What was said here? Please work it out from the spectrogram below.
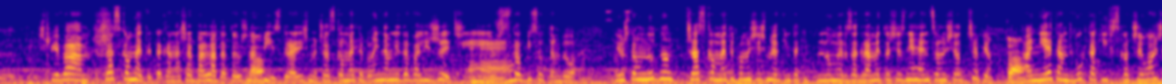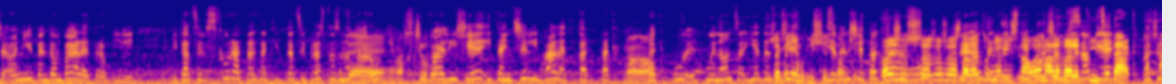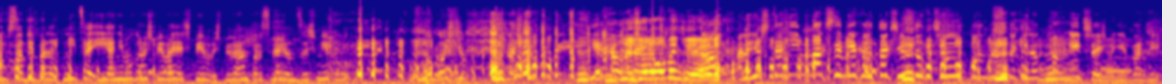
śpiewałam Czas komety, taka nasza ballada, to już na No. bis. Graliśmy Czas komety, bo oni nam nie dawali żyć i Mhm. już 100 bisów tam było. Już tą nudną Czas komety pomyśleliśmy, jakim taki numer zagramy, to się zniechęcą i się odczepią. Tak. A nie, tam dwóch takich wskoczyło, że oni będą balet robili. I tacy w skórach, tak, taki, tacy prosto z motoru, nie masz skóry. czuwali się i tańczyli balet tak, tak, No, no. tak pły, płynąco. Jeden Że to wy się, nie mogliście Jeden skończyć, się tak? Powiem wczuł, szczerze, że że baletu nie autentycznie liznąłem, ale poczuł w baletnicę sobie, tak. Poczuł w sobie baletnicę i ja nie mogłam śpiewać, ja śpiew, śpiewałam porskając ze śmiechu, bo gościu, gościu jechał, ale, Jezioro Łabędzie jechał. no, ale już taki maksem jechał, tak się tu wczuł, bo on był taki no, no, mniej trzeźwy niż bardziej.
